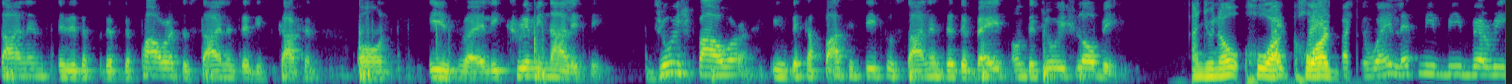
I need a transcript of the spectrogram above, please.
silence, is the, the, the power to silence the discussion on Israeli criminality. Jewish power is the capacity to silence the debate on the Jewish lobby. And you know who are who are. By the way, let me be very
